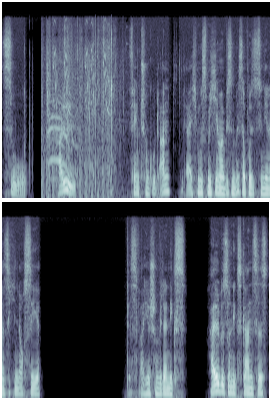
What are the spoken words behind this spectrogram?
So. Hallo. Fängt schon gut an. Ja, ich muss mich hier mal ein bisschen besser positionieren, dass ich ihn auch sehe. Das war hier schon wieder nix Halbes und nix Ganzes.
